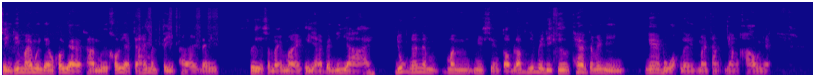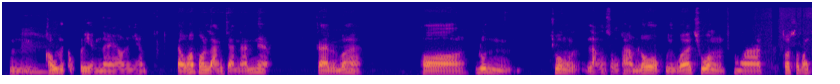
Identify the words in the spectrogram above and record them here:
สิ่งที่ไม้เมืองเดิมเขาอยากจะทำมือเขาอยากจะให้มันตีแผ่ในสื่อสมัยใหม่ คืออยากให้เป็นนิยาย ยุคนั้นเนี่ยมันมีเสียงตอบรับที่ไม่ดีคือแทบจะไม่มีแง่บวกเลยมาทางยังเขาเนี่ย อืมอืมเขาเลยต้องเปลี่ยนแนวอะไรอย่างเงี้ยครับ แต่ว่าพอหลังจากนั้นเนี่ย กลายเป็นว่า พอรุ่น ช่วงหลังสงครามโลก หรือว่าช่วงมาทศวรรษ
